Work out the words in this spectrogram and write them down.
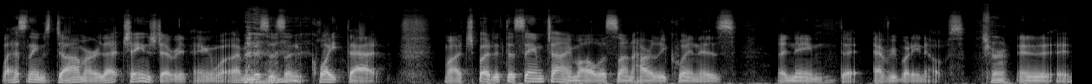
last name's Dahmer, that changed everything. Well, I mean, this mm-hmm. isn't quite that much, but at the same time, all of a sudden Harley Quinn is a name that everybody knows Sure. and it, it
